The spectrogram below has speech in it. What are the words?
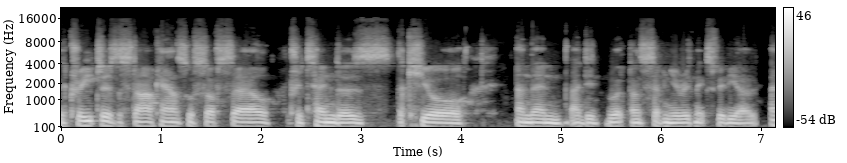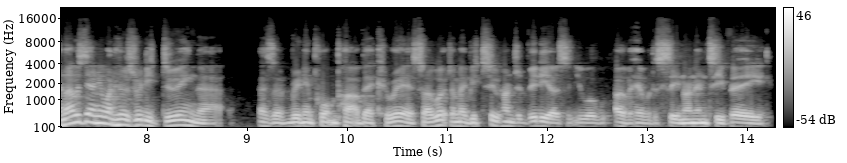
The Creatures, The Style Council, Soft Cell, Pretenders, The Cure, and then I did worked on Seven Eurythmics video, and I was the only one who was really doing that as a really important part of their career. So I worked on maybe 200 videos that you will, over here would have seen on MTV.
